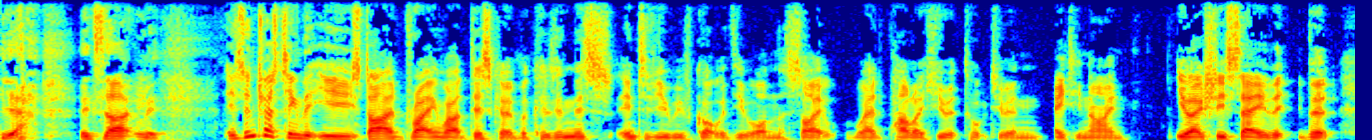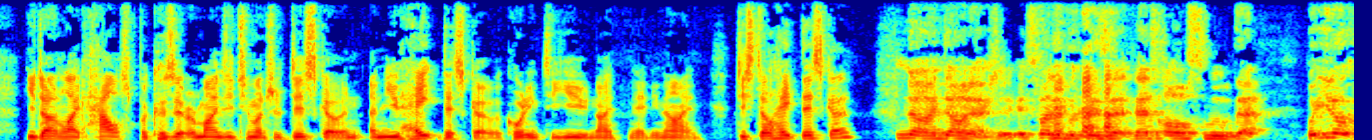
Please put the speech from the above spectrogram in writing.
yeah, exactly. It's interesting that you started writing about disco because in this interview we've got with you on the site where Paolo Hewitt talked to you in '89, you actually say that that you don't like house because it reminds you too much of disco, and, and you hate disco according to you, 1989. Do you still hate disco? No, I don't actually. It's funny because that, that's all smooth. That, but you know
